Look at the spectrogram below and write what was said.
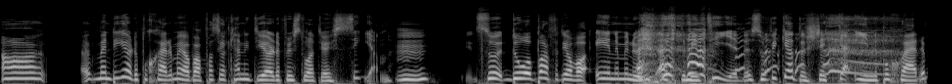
Ja, men det gör det på skärmen. Jag bara, fast jag kan inte göra det för det står att jag är sen. Mm. Så då, bara för att jag var en minut efter min tid så fick jag inte checka in på skärmen.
